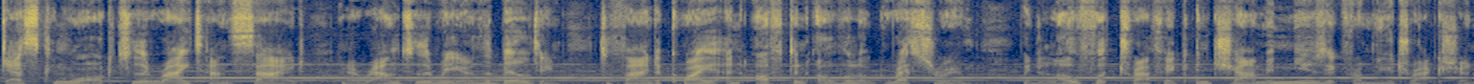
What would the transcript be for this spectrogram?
guests can walk to the right hand side and around to the rear of the building to find a quiet and often overlooked restroom with low foot traffic and charming music from the attraction.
